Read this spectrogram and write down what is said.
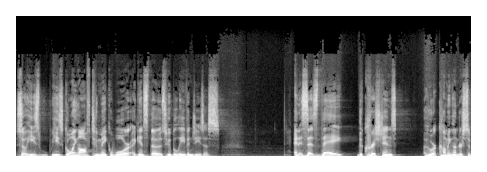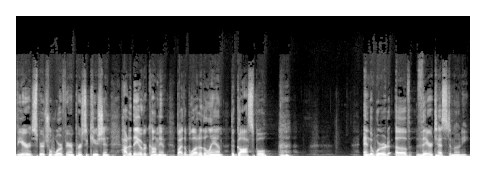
so he's he's going off to make war against those who believe in Jesus. And it says they, the Christians who are coming under severe spiritual warfare and persecution, how did they overcome him? By the blood of the lamb, the gospel, and the word of their testimony.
